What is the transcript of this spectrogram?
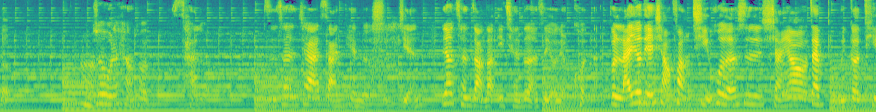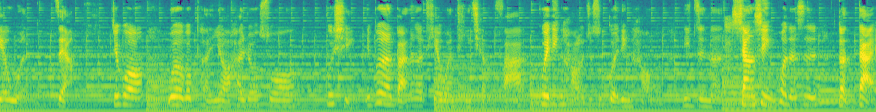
了，所以我就想说，剩下三天的时间，要成长到一千真的是有点困难。本来有点想放弃，或者是想要再补一个贴文这样，结果我有个朋友他就说不行，你不能把那个贴文提前发，规定好了就是规定好了，你只能相信或者是等待。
